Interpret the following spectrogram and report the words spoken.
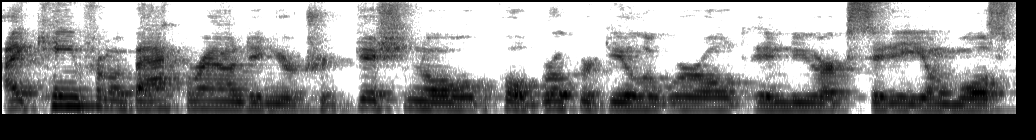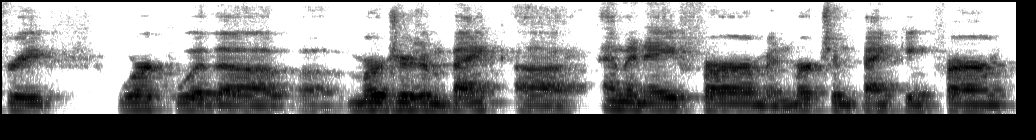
I came from a background in your traditional called broker dealer world in New York City on Wall Street. Worked with a, a mergers and bank uh, M and A firm and merchant banking firm,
